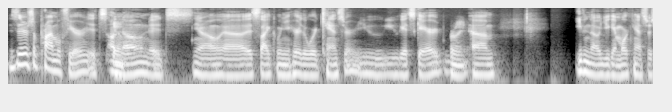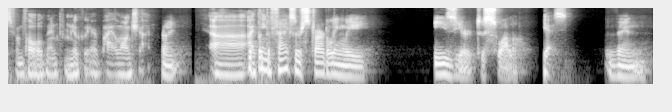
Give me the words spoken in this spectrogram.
There's a primal fear. It's unknown. Yeah. It's you know, uh, it's like when you hear the word cancer, you you get scared. Right. Um, even though you get more cancers from coal than from nuclear by a long shot. Right. Uh, but, I but think the facts are startlingly easier to swallow. Yes than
